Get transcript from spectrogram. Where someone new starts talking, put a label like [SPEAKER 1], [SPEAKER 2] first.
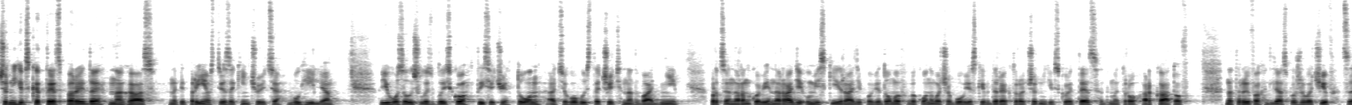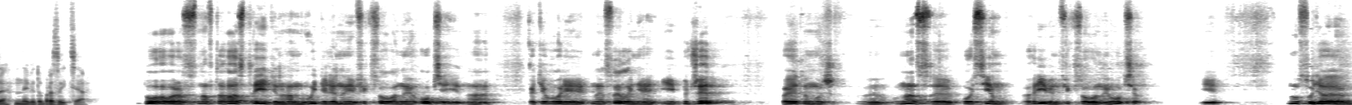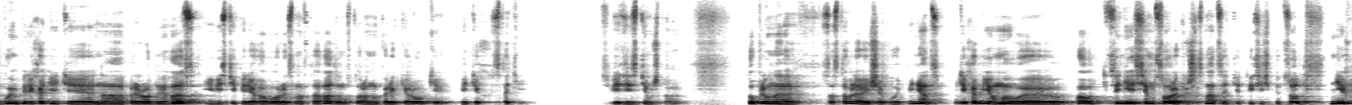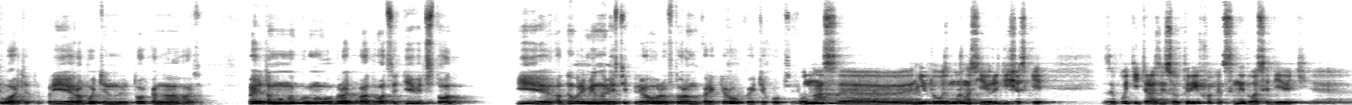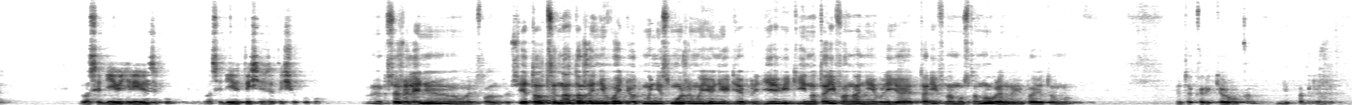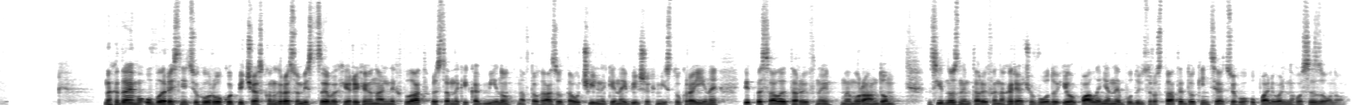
[SPEAKER 1] Чернігівська ТЕЦ перейде на газ. На підприємстві закінчується вугілля. Його залишилось близько тисячі тонн, а цього вистачить на два дні. Про це на ранковій нараді у міській раді повідомив виконувач обов'язків директора Чернігівської ТЕЦ Дмитро Аркатов. На тарифах для споживачів це не відобразиться.
[SPEAKER 2] Договор с «Нафтогаз трейдингом» выделены фиксованные обсяги на категории населения и бюджет, поэтому ж, э, у нас по 7 гривен фиксованный обсяг. И, ну, судя, будем переходить на природный газ и вести переговоры с «Нафтогазом» в сторону корректировки этих статей. В связи с тем, что топливная составляющая будет меняться. Этих объемов э, по цене 7,40 и 16 500 не хватит при работе только на газе. Поэтому мы будем его брать по 29 100 и одновременно вести переговоры в сторону корректировки этих обсягов.
[SPEAKER 3] У нас э, нет возможности юридически заплатить разницу в тарифах от цены 29, э, 29 гривен за куб, 29 тысяч за тысячу кубов.
[SPEAKER 2] Э, К сожалению, Владислав Анатольевич, эта цена даже не войдет, мы не сможем ее нигде предъявить, и на тариф она не влияет. Тариф нам установленный, поэтому эта корректировка не подлежит.
[SPEAKER 1] Нагадаємо, у вересні цього року під час конгресу місцевих і регіональних влад представники Кабміну, Нафтогазу та очільники найбільших міст України підписали тарифний меморандум. Згідно з ним, тарифи на гарячу воду і опалення не будуть зростати до кінця цього опалювального сезону.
